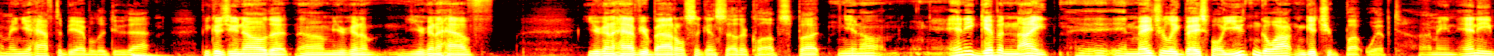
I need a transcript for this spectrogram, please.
I mean, you have to be able to do that because you know that um, you're gonna you're gonna have you're gonna have your battles against other clubs. But you know, any given night, in Major League Baseball, you can go out and get your butt whipped. I mean, any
